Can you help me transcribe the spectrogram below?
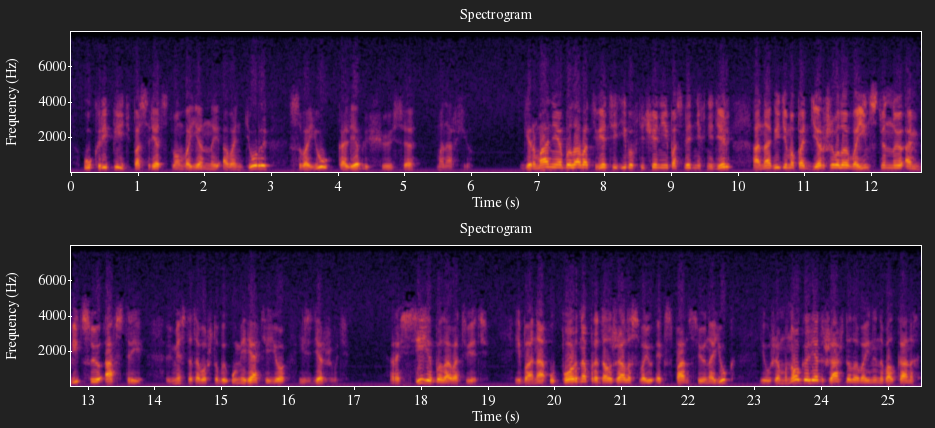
— укрепить посредством военной авантюры свою колеблющуюся монархию. Германия была в ответе, ибо в течение последних недель она, видимо, поддерживала воинственную амбицию Австрии, вместо того, чтобы умерять ее и сдерживать. Россия была в ответе, ибо она упорно продолжала свою экспансию на юг и уже много лет жаждала войны на Балканах,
